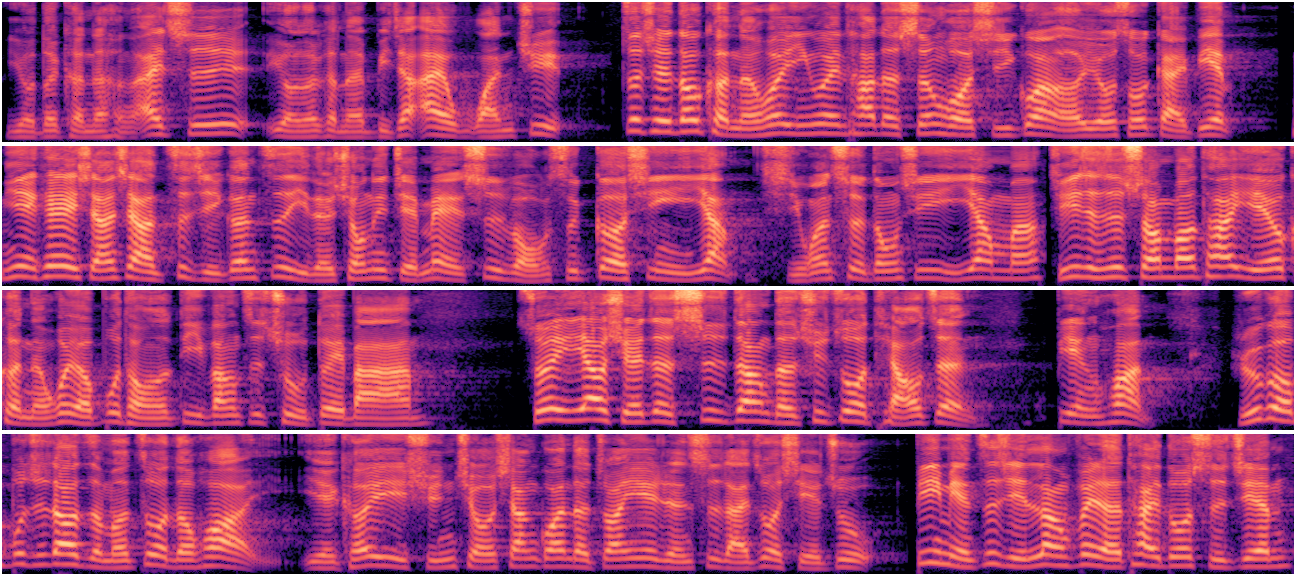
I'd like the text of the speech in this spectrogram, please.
有的可能很爱吃，有的可能比较爱玩具，这些都可能会因为他的生活习惯而有所改变。你也可以想想自己跟自己的兄弟姐妹是否是个性一样，喜欢吃的东西一样吗？即使是双胞胎，也有可能会有不同的地方之处，对吧？所以要学着适当的去做调整变换。如果不知道怎么做的话，也可以寻求相关的专业人士来做协助，避免自己浪费了太多时间，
